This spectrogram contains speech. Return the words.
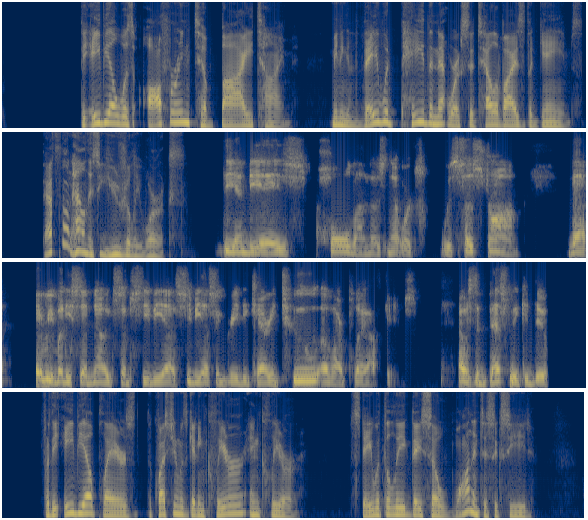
The ABL was offering to buy time, meaning they would pay the networks to televise the games. that's not how this usually works. The NBA's hold on those networks was so strong that everybody said no except CBS. CBS agreed to carry two of our playoff games. That was the best we could do. For the ABL players, the question was getting clearer and clearer stay with the league they so wanted to succeed,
